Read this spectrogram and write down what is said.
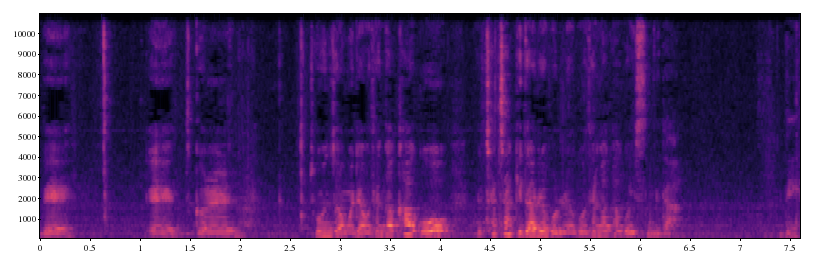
네 예, 그걸 좋은 점이라고 생각하고 차차 기다려 보려고 생각하고 있습니다. 네.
